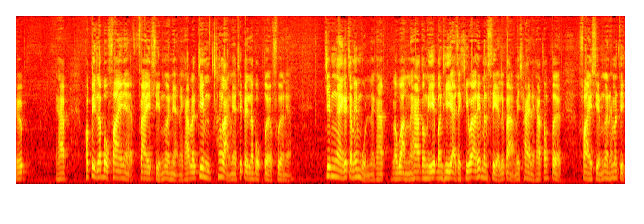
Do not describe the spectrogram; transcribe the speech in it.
ปึ๊บนะครับ พอปิดระบบไฟเนี่ย ไฟสีเงินเนี่ยนะครับ แล้วจิ้มข้างหลังเนี่ยที่เป็นระบบเปิดเฟืองเนี่ยจิ้มไงก็จะไม่หมุนนะครับ ระวังนะครับตรงนี้บางทีอาจจะคิดว่าเฮ้ยมันเสียหรือเปล่าไม่ใช่นะครับ ต้องเปิดไฟเสีน้ำเงินให้มันติด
